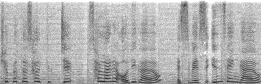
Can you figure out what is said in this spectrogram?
최파타 설 특집 설날에 어디 가요? SBS 인생 가요?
